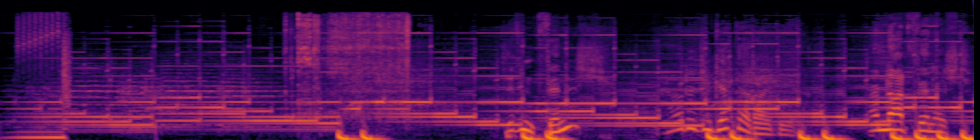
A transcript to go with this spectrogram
Didn't finish? How did you get that idea? I'm not finished.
